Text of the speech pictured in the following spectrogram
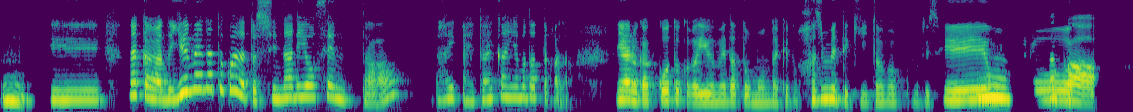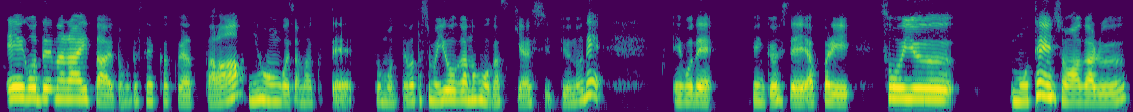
うん。へえ、なんかあの有名なところだとシナリオセンター、大え、代官山だったかな？にある学校とかが有名だと思うんだけど、初めて聞いた学校です。へえ、面うん、なん白い。か、英語で習いたいと思って、せっかくやったら、日本語じゃなくてと思って、私も洋画の方が好きやしっていうので、英語で勉強して、やっぱりそういうもうテンション上がる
